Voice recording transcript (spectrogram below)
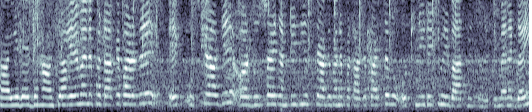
हाँ ये दे दे हाँ क्या? ये मैंने पटाखे पारे थे एक उसके आगे और दूसरा एक आंटी थी उसके आगे मैंने पटाखे पारे थे वो उठ नहीं रही थी मेरी बात नहीं सुन रही थी। मैंने गई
